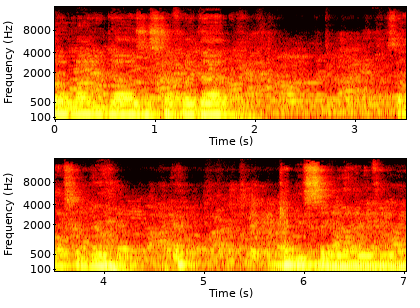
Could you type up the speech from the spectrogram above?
that Lottie does and stuff like that. It's awesome, dude. can be sing along if you want.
